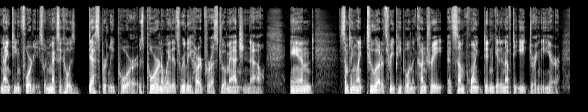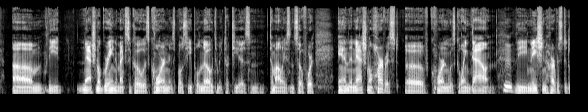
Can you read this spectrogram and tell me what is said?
1940s when Mexico was desperately poor. It was poor in a way that's really hard for us to imagine now. And something like two out of three people in the country at some point didn't get enough to eat during the year. Um, the national grain of Mexico is corn, as most people know, to make tortillas and tamales and so forth. And the national harvest of corn was going down. Hmm. The nation harvested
